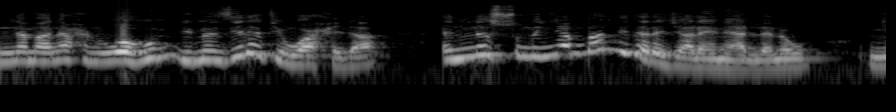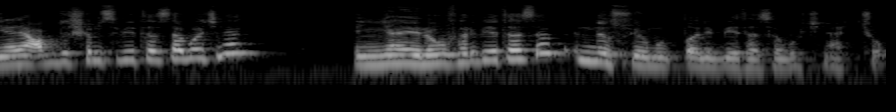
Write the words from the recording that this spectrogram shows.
እነማ ናሕኑ ወሁም ቢመንዚለትን ዋሒዳ እነሱም እኛም በአንድ ደረጃ ላይ ነው ያለነው። እኛ የዓብዱ ሸምስ ቤተሰቦች ነን፣ እኛ የነውፈል ቤተሰብ፣ እነሱ የሙጠሊብ ቤተሰቦች ናቸው።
